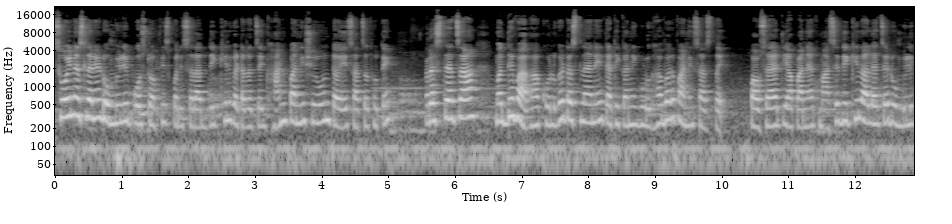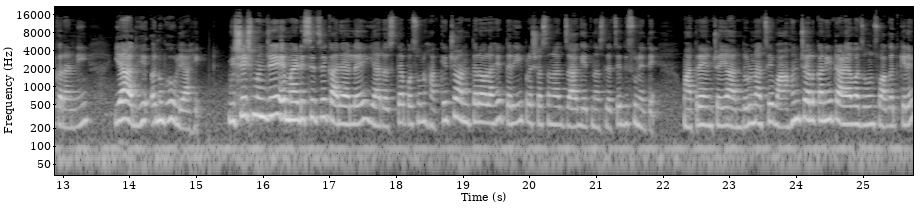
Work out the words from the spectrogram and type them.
सोय नसल्याने डोंबिवली पोस्ट ऑफिस परिसरात देखील गटाराचे घाण पाणी शिरून तळे साचत होते. रस्त्याचा मध्यभाग हा खोलगट असल्याने त्या ठिकाणी गुडघाभर पाणी साचतंय. पावसाळ्यात या पाण्यात मासे देखील आल्याचे डोंबिवलीकरांनी याआधी अनुभवले आहे. विशेष म्हणजे एम आय डी सीचे कार्यालय या रस्त्यापासून हाकेच्या अंतरावर आहे तरीही प्रशासनात जाग येत नसल्याचे दिसून येते. मात्र यांच्या या आंदोलनाचे वाहन चालकांनी टाळ्या वाजवून स्वागत केले.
